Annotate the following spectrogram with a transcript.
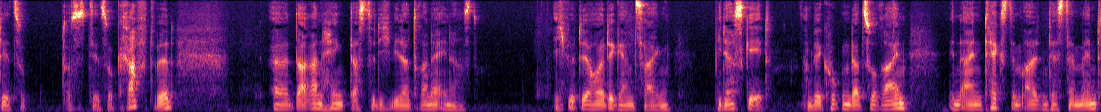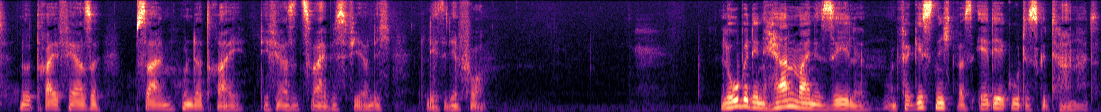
dir zu, dass es dir zur Kraft wird, äh, daran hängt, dass du dich wieder daran erinnerst. Ich würde dir heute gern zeigen, wie das geht. Und wir gucken dazu rein in einen Text im Alten Testament, nur drei Verse, Psalm 103, die Verse 2 bis 4. Und ich lese dir vor. Lobe den Herrn meine Seele und vergiss nicht, was er dir Gutes getan hat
